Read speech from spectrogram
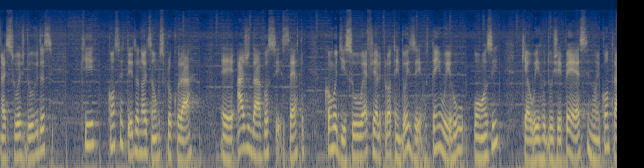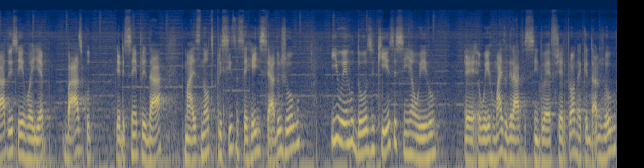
as suas dúvidas, que com certeza nós vamos procurar é, ajudar você, certo? Como eu disse, o FGL Pro tem dois erros. Tem o erro 11, que é o erro do GPS não encontrado. Esse erro aí é básico, ele sempre dá, mas não precisa ser reiniciado o jogo. E o erro 12, que esse sim é o erro é, o erro mais grave assim, do FGL Pro, né, que dá no jogo.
